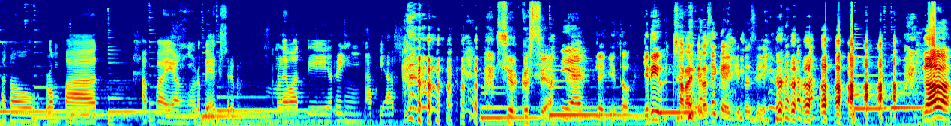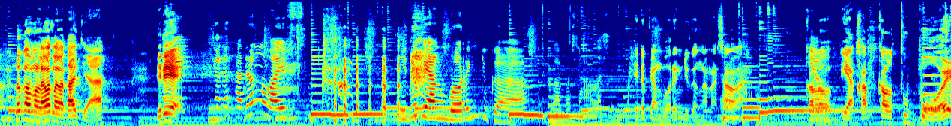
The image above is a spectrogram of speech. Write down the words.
Atau lompat Apa yang lebih ekstrim Melewati ring api-api Sirkus ya, Iya kayak gitu. Jadi saran kita sih kayak gitu sih. Gak apa, lo kalau lewat lewat aja. Jadi kadang-kadang live hidup yang boring juga nggak masalah sih hidup yang boring juga nggak masalah. Kalau ya ka- kalau too bored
